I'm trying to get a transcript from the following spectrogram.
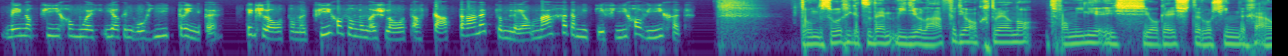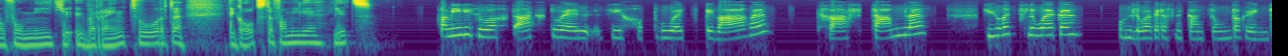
wenn er die Viecher muss irgendwo hintreiben dann schlägt er nicht die Viecher, sondern er schlägt das Gatter an, zum Lärm machen, damit die Viecher weichen. Die Untersuchungen zu diesem Video laufen ja aktuell noch. Die Familie ist ja gestern wahrscheinlich auch von Medien überrennt worden. Wie geht es der Familie jetzt? Die Familie sucht aktuell sicher die Ruhe zu bewahren, Kraft zu sammeln, Türen zu schauen und schauen, dass wir ganz untergehen.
